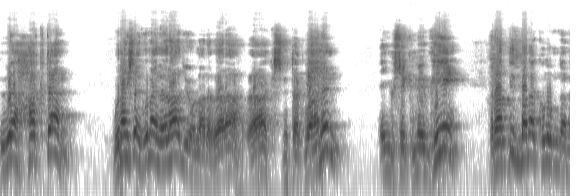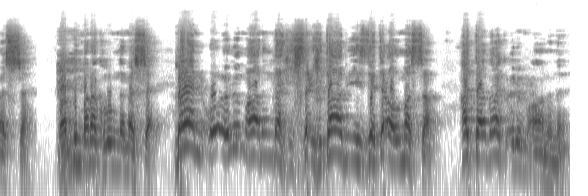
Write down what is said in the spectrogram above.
ve haktan Buna işte buna vera diyorlar. Vera, vera kısmı takvanın en yüksek mevkii Rabbim bana kulum demezse. Rabbim bana kulum demezse. Ben o ölüm anında hitap izzeti almazsam hatta bırak ölüm anını.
